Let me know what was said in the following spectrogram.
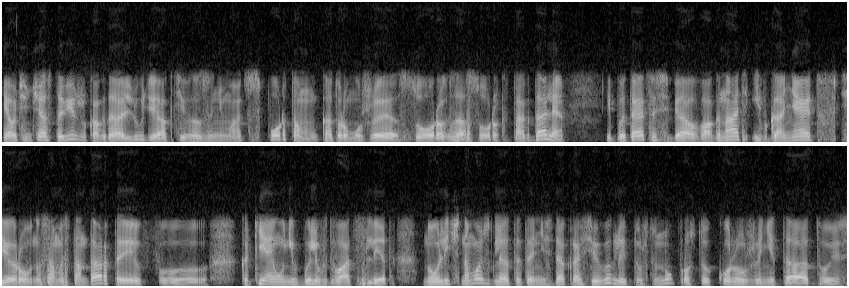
Я очень часто вижу, когда люди активно занимаются спортом, которым уже 40, за 40 и так далее, и пытаются себя вогнать и вгоняют в те ровно самые стандарты, в, какие у них были в 20 лет. Но лично, на мой взгляд, это не всегда красиво выглядит, потому что, ну, просто кожа уже не та, то есть,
